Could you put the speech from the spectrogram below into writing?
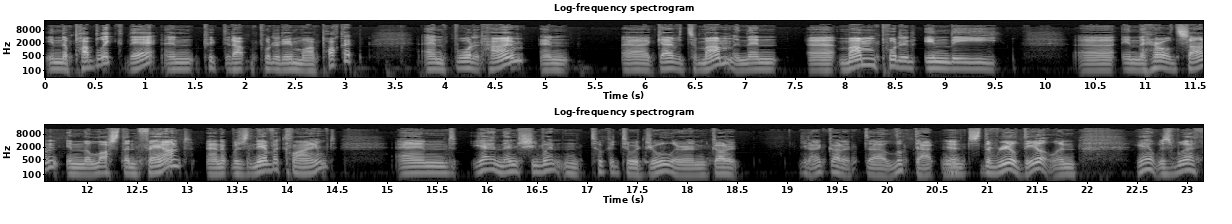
in the public there, and picked it up and put it in my pocket, and brought it home and uh, gave it to Mum, and then uh, Mum put it in the uh, in the Herald Sun in the Lost and Found, and it was never claimed. And yeah, and then she went and took it to a jeweler and got it, you know, got it uh, looked at, and Yeah. it's the real deal. And yeah, it was worth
